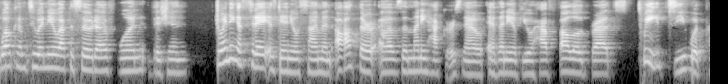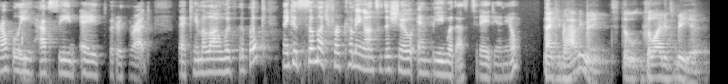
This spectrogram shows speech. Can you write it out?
Welcome to a new episode of One Vision. Joining us today is Daniel Simon, author of The Money Hackers. Now, if any of you have followed Brad's tweets, you would probably have seen a Twitter thread that came along with the book. Thank you so much for coming onto the show and being with us today, Daniel. Thank you for having me. It's del- delighted to be here.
